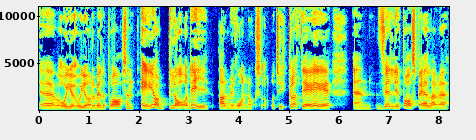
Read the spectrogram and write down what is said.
Eh, och, och gör det väldigt bra. Sen är jag glad i Almiron också och tycker att det är en väldigt bra spelare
